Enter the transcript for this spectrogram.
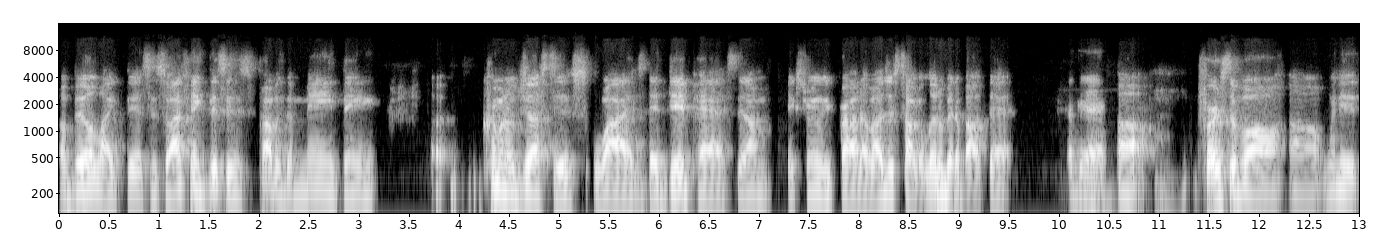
a bill like this. And so I think this is probably the main thing, uh, criminal justice wise, that did pass that I'm extremely proud of. I'll just talk a little bit about that. Okay. Uh, first of all, uh, when it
